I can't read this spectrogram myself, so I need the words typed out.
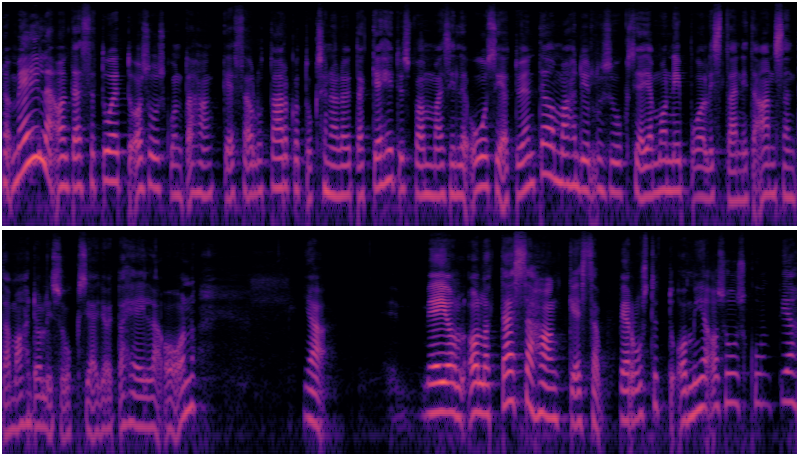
No, meillä on tässä tuettu osuuskuntahankkeessa ollut tarkoituksena löytää kehitysvammaisille uusia työnteon mahdollisuuksia ja monipuolistaa niitä ansantamahdollisuuksia, joita heillä on. Ja me ei olla tässä hankkeessa perustettu omia osuuskuntia,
